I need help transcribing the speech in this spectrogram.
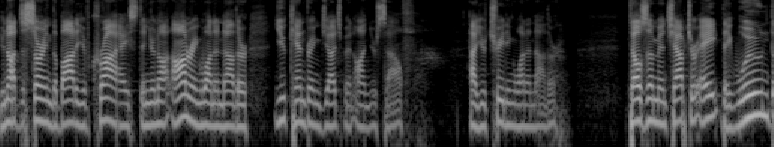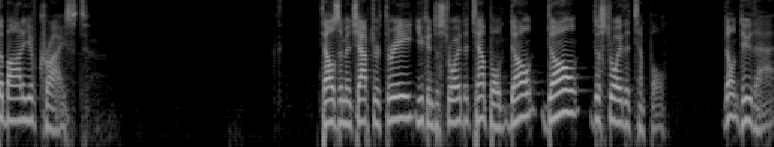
you're not discerning the body of Christ, and you're not honoring one another, you can bring judgment on yourself, how you're treating one another. Tells them in chapter 8, they wound the body of Christ. Tells them in chapter 3, you can destroy the temple. Don't, don't destroy the temple. Don't do that.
